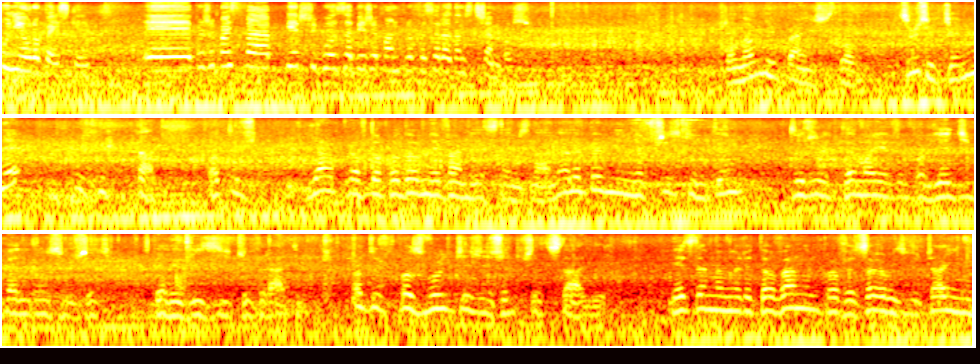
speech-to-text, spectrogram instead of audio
Unii Europejskiej. E, Proszę Państwa, pierwszy głos zabierze Pan profesor Adam Strzembosz. Szanowni Państwo, słyszycie mnie? Tak. Otóż ja prawdopodobnie Wam jestem znany, ale pewnie nie wszystkim tym, którzy te moje wypowiedzi będą słyszeć w telewizji czy w radiu. Otóż pozwólcie, że się przedstawię. Jestem emerytowanym profesorem zwyczajnym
